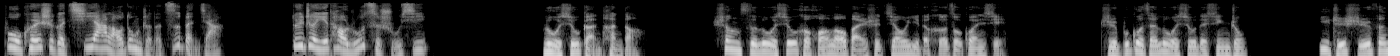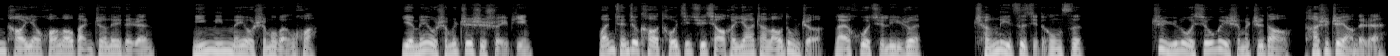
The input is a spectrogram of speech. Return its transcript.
不亏是个欺压劳动者的资本家，对这一套如此熟悉。洛修感叹道：“上次洛修和黄老板是交易的合作关系，只不过在洛修的心中，一直十分讨厌黄老板这类的人。明明没有什么文化，也没有什么知识水平，完全就靠投机取巧和压榨劳动者来获取利润，成立自己的公司。至于洛修为什么知道他是这样的人，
